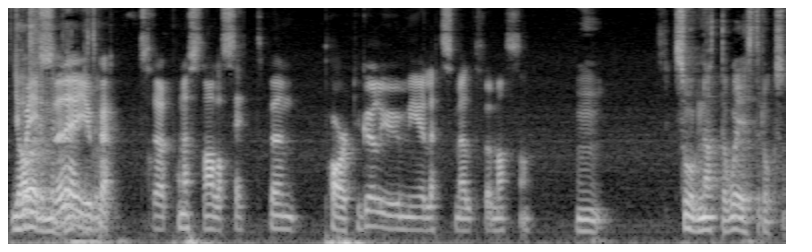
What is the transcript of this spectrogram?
Ja, det är Wasted med är ju bättre på nästan alla sätt. Men Party Girl är ju mer lättsmält för massan. Mm. Såg Natta Wasted också?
